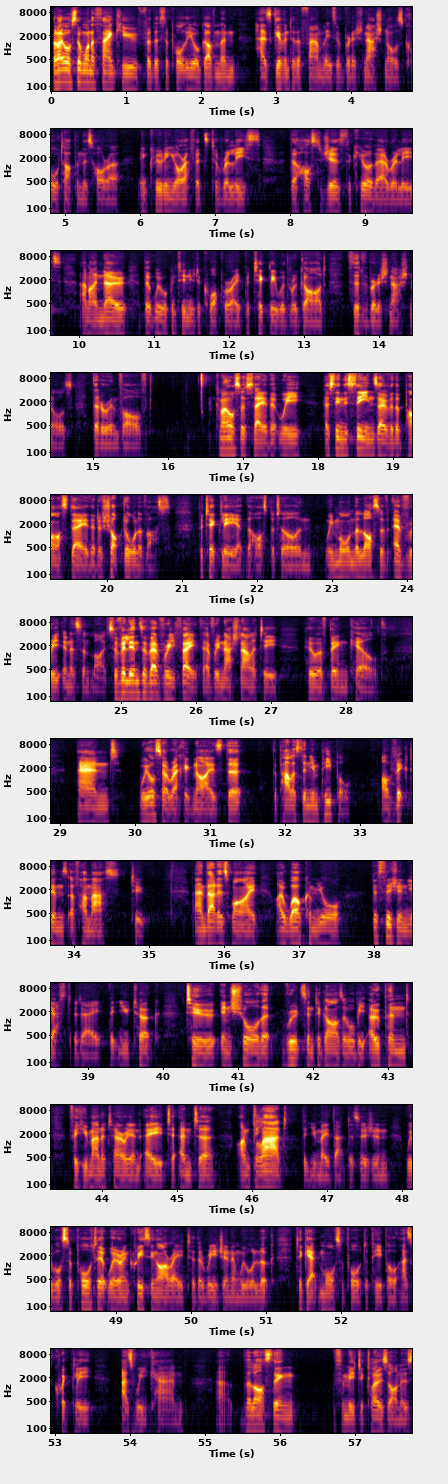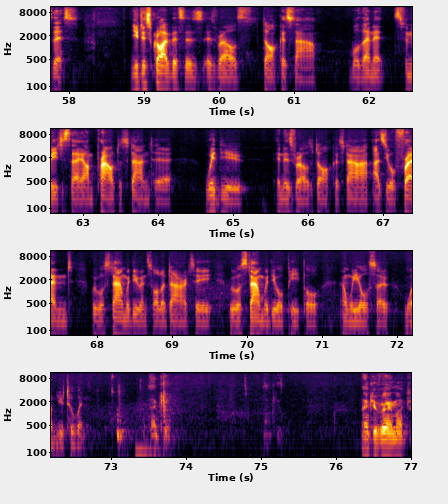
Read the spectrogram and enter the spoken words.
But I also want to thank you for the support that your government has given to the families of British nationals caught up in this horror, including your efforts to release the hostages, secure their release, and I know that we will continue to cooperate, particularly with regard to the British nationals that are involved. Can I also say that we have seen the scenes over the past day that have shocked all of us, particularly at the hospital, and we mourn the loss of every innocent life, civilians of every faith, every nationality who have been killed. And we also recognize that the Palestinian people are victims of Hamas too. And that is why I welcome your decision yesterday that you took to ensure that routes into Gaza will be opened for humanitarian aid to enter. I'm glad that you made that decision. We will support it. We're increasing our aid to the region and we will look to get more support to people as quickly as we can. Uh, the last thing for me to close on is this. You describe this as Israel's darkest hour. Well, then it's for me to say I'm proud to stand here with you in Israel's darkest hour. As your friend, we will stand with you in solidarity. We will stand with your people, and we also want you to win. Thank you. Thank you. Very much.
